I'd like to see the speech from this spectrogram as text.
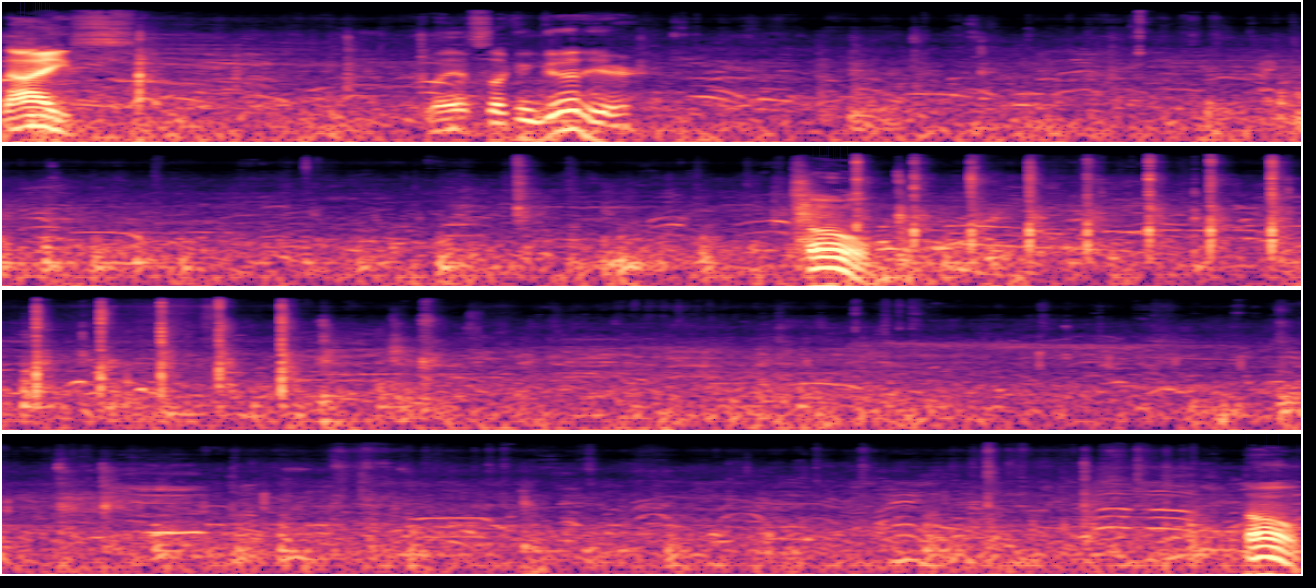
Nice. Lance looking good here. Boom. Boom.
